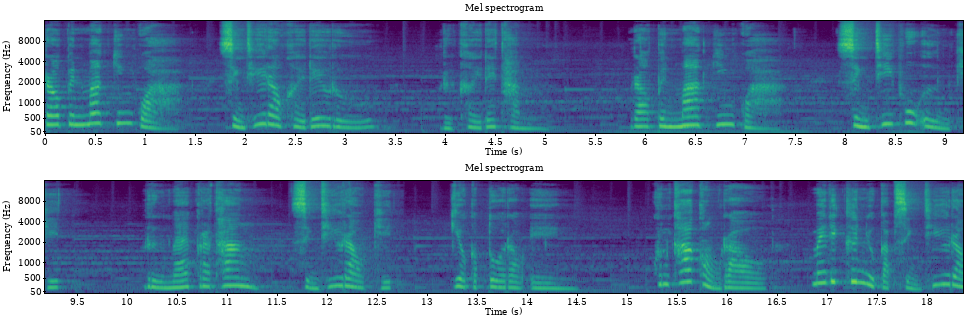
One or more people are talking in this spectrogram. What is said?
เราเป็นมากยิ่งกว่า สิ่งที่เราเคยได้รู้ หรือเคยได้ทำเราเป็นมากยิ่งกว่า สิ่งที่ผู้อื่นคิด หรือแม้กระทั่ง สิ่งที่เราคิด เกี่ยวกับตัวเราเอง คุณค่าของเราไม่ได้ขึ้นอยู่กับสิ่งที่เรา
